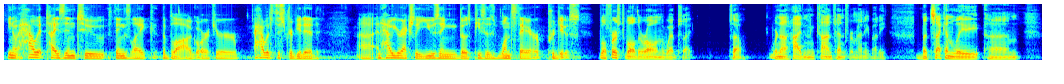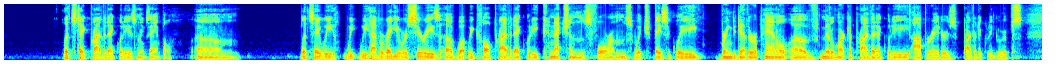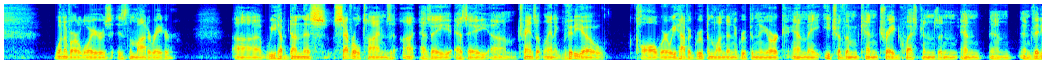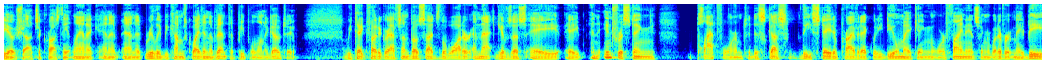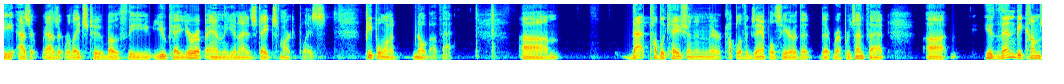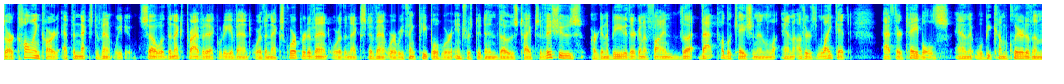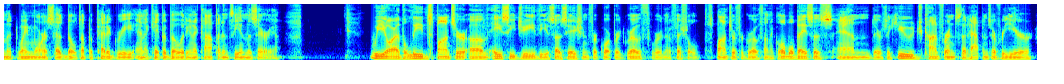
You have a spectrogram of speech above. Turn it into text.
you know, how it ties into things like the blog, or if you're how it's distributed uh, and how you're actually using those pieces once they're produced. Well, first of all, they're all on the website. So we're not hiding content from anybody. But secondly, um, let's take private equity as an example. Um, let's say we, we, we have a regular series of what we call private equity connections forums, which basically bring together a panel of middle market private equity operators, private equity groups. One of our lawyers is the moderator. Uh, we have done this several times uh, as a as a um, transatlantic video call where we have a group in London, a group in New York, and they each of them can trade questions and and and and video shots across the Atlantic, and it and it really becomes quite an event that people want to go to. We take photographs on both sides of the water, and that gives us a a an interesting platform to discuss the state of private equity deal making or financing or whatever it may be as it as it relates to both the UK, Europe, and the United States marketplace. People want to know about that. Um, that publication, and there are a couple of examples here that that represent that. Uh, it then becomes our calling card at the next event we do. So the next private equity event or the next corporate event or the next event where we think people who are interested in those types of issues are going to be, they're going to find the, that publication and, and others like it at their tables. And it will become clear to them that Duane Morris has built up a pedigree and a capability and a competency in this area. We are the lead sponsor of ACG, the Association for Corporate Growth. We're an official sponsor for growth on a global basis. And there's a huge conference that happens every year.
